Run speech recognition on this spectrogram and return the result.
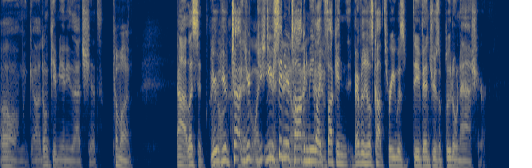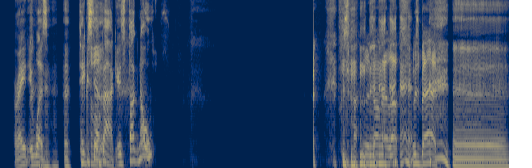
Oh my god! Don't give me any of that shit. come on. Ah, listen, you're you're ta- you're you're sitting here talking to me long like fucking Beverly Hills Cop three was the Adventures of Pluto Nash here. All right, it was. Take a step back. It's fuck no. It was on, it was on that level. It was bad. Uh,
